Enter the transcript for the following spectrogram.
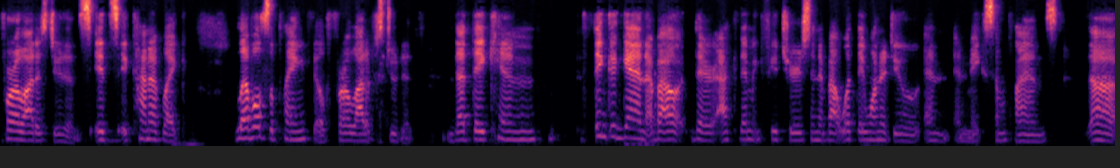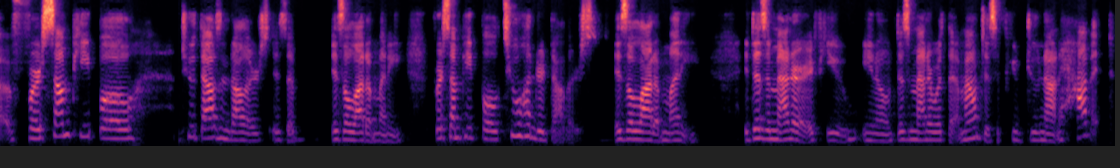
for a lot of students. It's it kind of like levels the playing field for a lot of students that they can think again about their academic futures and about what they want to do and, and make some plans. Uh, for some people, $2,000 is a is a lot of money. For some people, $200 is a lot of money. It doesn't matter if you, you know, it doesn't matter what the amount is if you do not have it.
